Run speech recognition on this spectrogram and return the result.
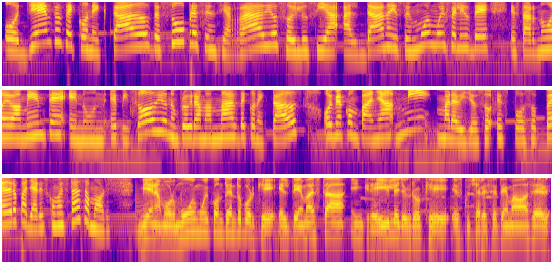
oyentes de Conectados de su presencia radio. Soy Lucía Aldana y estoy muy muy feliz de estar nuevamente en un episodio, en un programa más de Conectados. Hoy me acompaña mi maravilloso esposo Pedro Payares. ¿Cómo estás, amor? Bien, amor, muy muy contento porque el tema está increíble. Yo creo que escuchar este tema va a ser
